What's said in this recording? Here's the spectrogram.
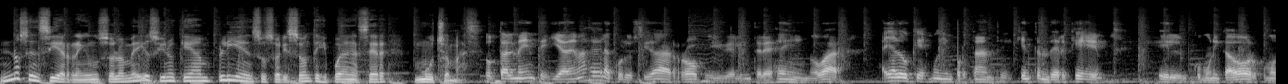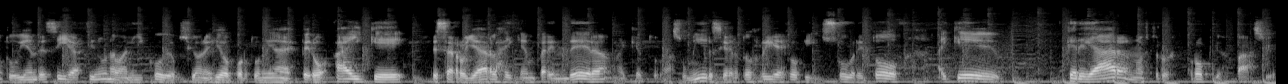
no se encierren en un solo medio, sino que amplíen sus horizontes y puedan hacer mucho más. Totalmente, y además de la curiosidad, Rob, y del interés en innovar, hay algo que es muy importante, hay que entender que el comunicador, como tú bien decías, tiene un abanico de opciones y oportunidades, pero hay que desarrollarlas, hay que emprender, hay que asumir ciertos riesgos y sobre todo hay que crear nuestro propio espacio.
